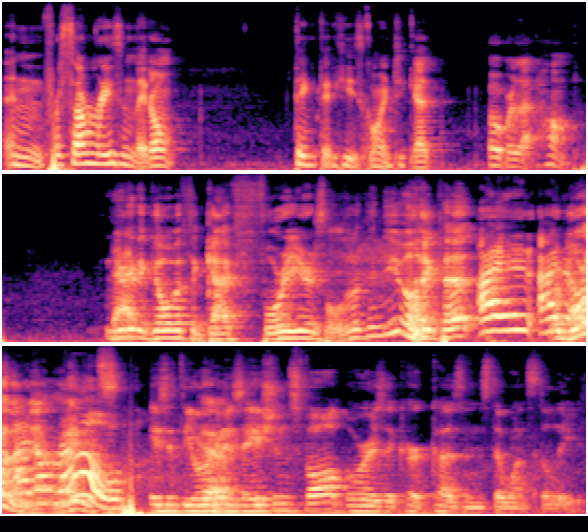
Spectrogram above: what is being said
and for some reason they don't think that he's going to get over that hump. You're going to go with a guy four years older than you like that? I I Or don't more than I that, don't right? know. It's- Is it the organization's fault or is it Kirk Cousins that wants to leave?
